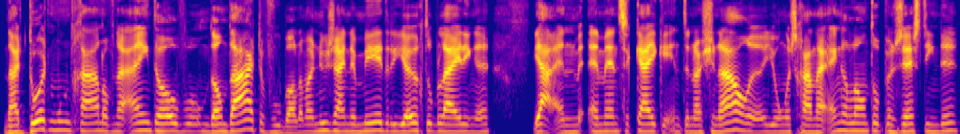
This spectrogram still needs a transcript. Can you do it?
naar Dortmund gaan of naar Eindhoven om dan daar te voetballen? Maar nu zijn er meerdere jeugdopleidingen. Ja, en, en mensen kijken internationaal. Eh, jongens gaan naar Engeland op hun zestiende.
